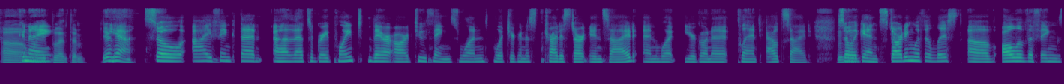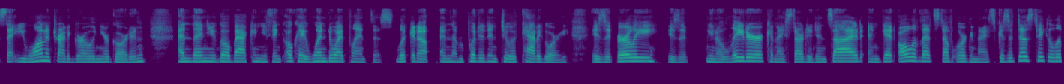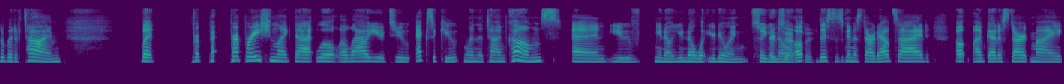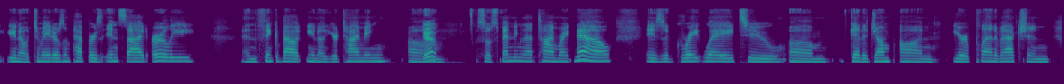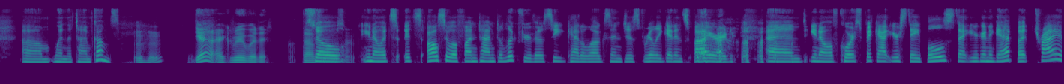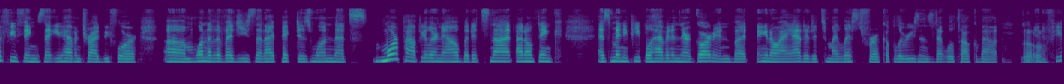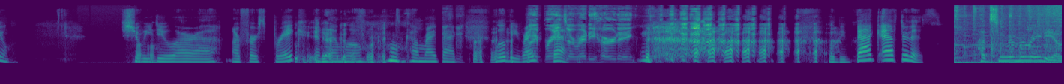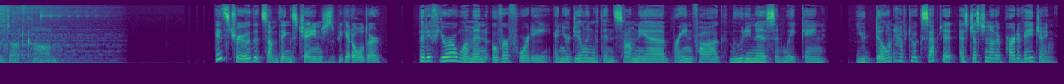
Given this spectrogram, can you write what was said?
uh Can when I- you plant them Yeah. Yeah. So I think that uh, that's a great point. There are two things one, what you're going to try to start inside, and what you're going to plant outside. So, Mhm. again, starting with a list of all of the things that you want to try to grow in your garden. And then you go back and you think, okay, when do I plant this? Look it up and then put it into a category. Is it early? Is it you know later can i start it inside and get all of that stuff organized because it does take a little bit of time but preparation like that will allow you to execute when the time comes and you've you know you know what you're doing so you know oh this is going to start outside oh i've got to start my you know tomatoes and peppers inside early and think about you know your timing um Yeah. so spending that time right now is a great way to um get a jump on your plan of action um when the time comes Mm-hmm. Yeah, I agree with it. So percent. you know it's it's also a fun time to look through those seed catalogs and just really get inspired and you know of course pick out your staples that you're going to get but try a few things that you haven't tried before um, one of the veggies that i picked is one that's more popular now but it's not i don't think as many people have it in their garden but you know i added it to my list for a couple of reasons that we'll talk about in Uh-oh. a few should we Uh-oh. do our uh, our first break and Yeah, then we'll, we'll come right back we'll be right back. My brain's back. already hurting. We'll be back after this. HudsonRiverRadio.com. It's true that some things change as we get older. But if you're a woman over 40 and you're dealing with insomnia, brain fog, moodiness, and weight gain, you don't have to accept it as just another part of aging.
